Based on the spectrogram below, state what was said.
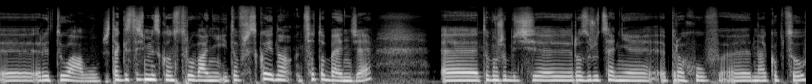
e, rytuału, że tak jesteśmy skonstruowani i to wszystko jedno, co to będzie, to może być rozrzucenie prochów na kopcu,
